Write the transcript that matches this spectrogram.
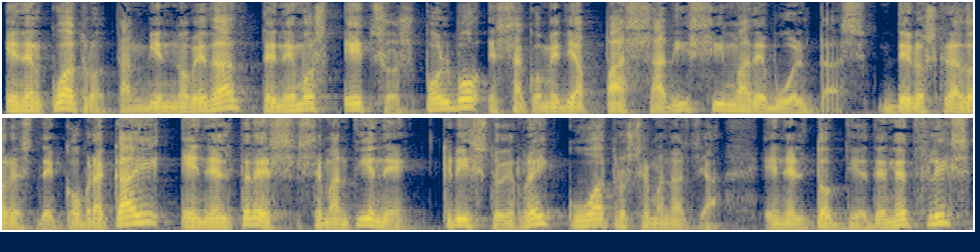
En el 4, también novedad, tenemos Hechos Polvo, esa comedia pasadísima de vueltas, de los creadores de Cobra Kai. En el 3 se mantiene Cristo y Rey, cuatro semanas ya. En el top 10 de Netflix,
